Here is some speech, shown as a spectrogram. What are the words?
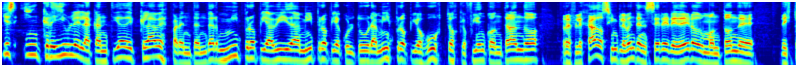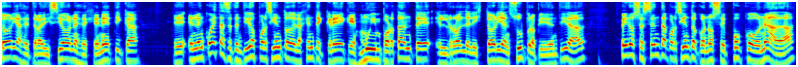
Y es increíble la cantidad de claves para entender mi propia vida, mi propia cultura, mis propios gustos que fui encontrando reflejados simplemente en ser heredero de un montón de, historias, de tradiciones, de genética. Eh, en la encuesta, 72% de la gente cree que es muy importante el rol de la historia en su propia identidad, pero 60% conoce poco o nada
